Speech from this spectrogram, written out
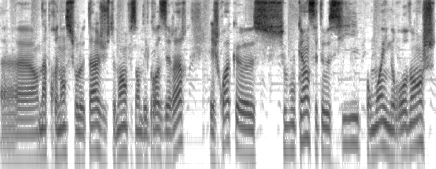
en apprenant sur le tas justement, en faisant des grosses erreurs. Et je crois que ce bouquin, c'était aussi pour moi une revanche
